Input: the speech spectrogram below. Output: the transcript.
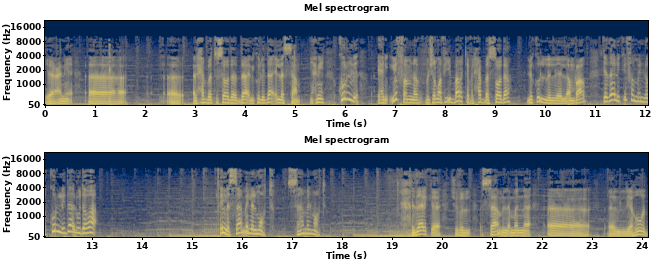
يعني آه آه الحبة السوداء داء لكل داء إلا السام. يعني كل يعني يفهم ان شاء الله في بركة في الحبة السوداء لكل الأمراض. كذلك يفهم إنه كل داء له دواء. إلا السام إلا الموت. السام الموت. لذلك شوف السام لما آه، اليهود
